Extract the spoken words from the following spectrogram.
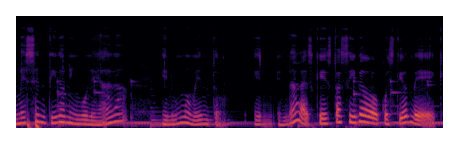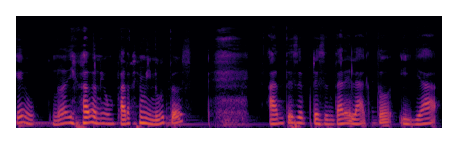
me he sentido ninguneada en un momento, en, nada. Es que esto ha sido cuestión de que no ha llegado ni un par de minutos antes de presentar el acto y ya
